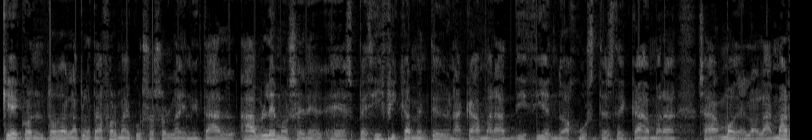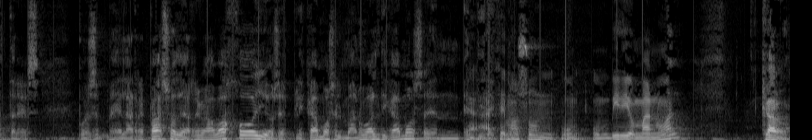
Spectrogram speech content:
que con toda la plataforma de cursos online y tal hablemos en- eh, específicamente de una cámara diciendo ajustes de cámara, o sea, modelo la Mark 3. Pues me la repaso de arriba abajo y os explicamos el manual, digamos, en, en. Hacemos un, un, un vídeo manual. Claro,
